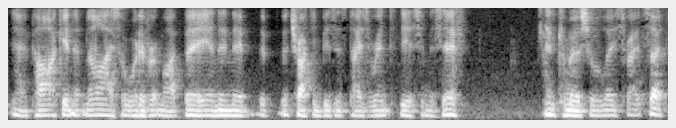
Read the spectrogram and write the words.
you know, park in at night or whatever it might be, and then the, the trucking business pays rent to the SMSF and commercial lease rates. So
